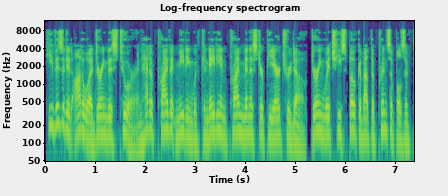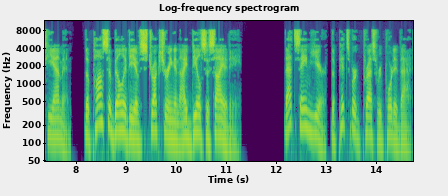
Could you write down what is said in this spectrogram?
He visited Ottawa during this tour and had a private meeting with Canadian Prime Minister Pierre Trudeau, during which he spoke about the principles of TM and the possibility of structuring an ideal society. That same year, the Pittsburgh Press reported that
